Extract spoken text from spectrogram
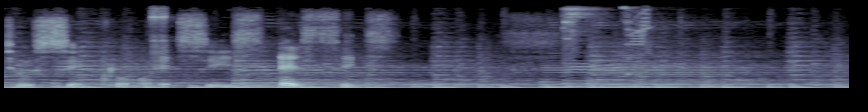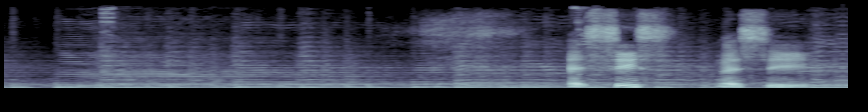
Ritual Synchro or XYZ. XYZ. XYZ. Let's see.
